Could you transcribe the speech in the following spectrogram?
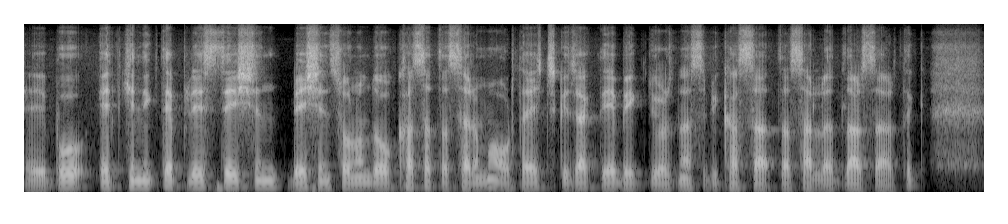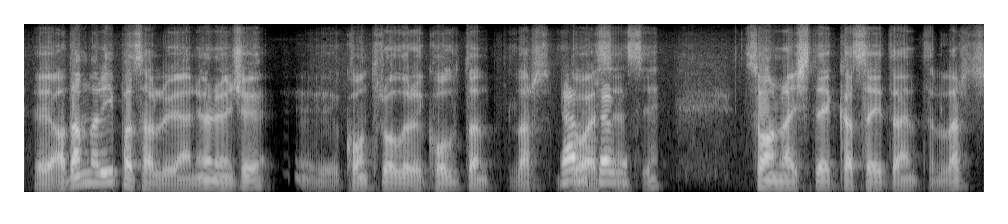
Eee, bu etkinlikte PlayStation 5'in sonunda o kasa tasarımı ortaya çıkacak diye bekliyoruz. Nasıl bir kasa tasarladılarsa artık. Eee, adamlar iyi tasarlıyor yani. Ön önce eee controller'ı, kolu tanıttılar. DualSense'i. Sonra işte kasayı tanıtırlar.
